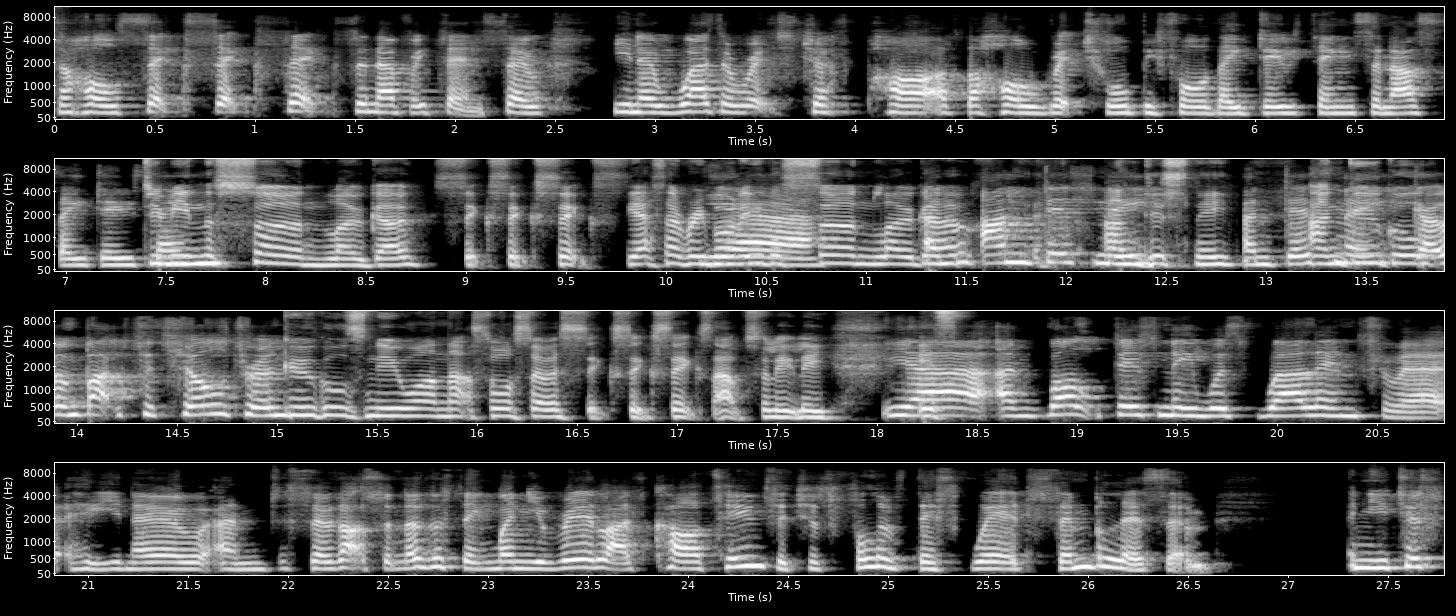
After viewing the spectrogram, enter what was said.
The whole 666 and everything. So you know, whether it's just part of the whole ritual before they do things and as they do, things. do you mean the CERN logo? 666. Yes, everybody, yeah. the CERN logo. And, and, Disney. And Disney. And Disney. And Google. Going back to children. Google's new one, that's also a 666, absolutely. Yeah, it's, and Walt Disney was well into it, you know, and so that's another thing when you realize cartoons are just full of this weird symbolism and you just,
